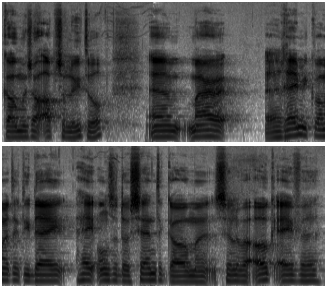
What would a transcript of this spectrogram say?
komen zo absoluut op. Ehm, maar eh, Remy kwam met het idee, hey, onze docenten komen, zullen we ook even...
